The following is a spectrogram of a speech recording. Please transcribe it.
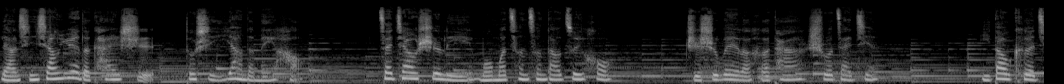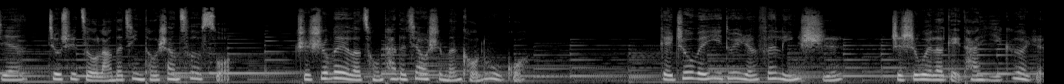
两情相悦的开始都是一样的美好，在教室里磨磨蹭蹭到最后，只是为了和他说再见。一到课间就去走廊的尽头上厕所，只是为了从他的教室门口路过。给周围一堆人分零食，只是为了给他一个人。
